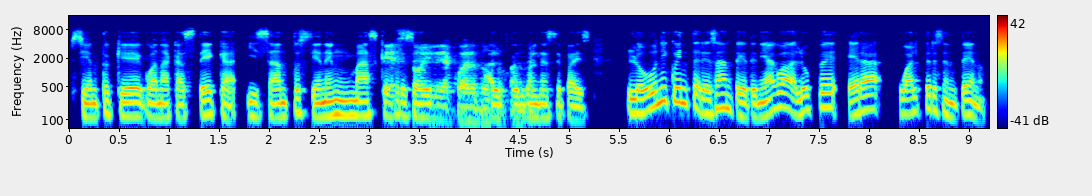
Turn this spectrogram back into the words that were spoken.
Siento que Guanacasteca y Santos tienen más que Estoy ofrecer de acuerdo al fútbol de este país. Lo único interesante que tenía Guadalupe era Walter Centeno.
